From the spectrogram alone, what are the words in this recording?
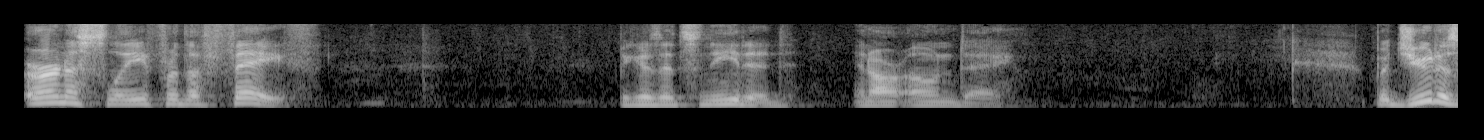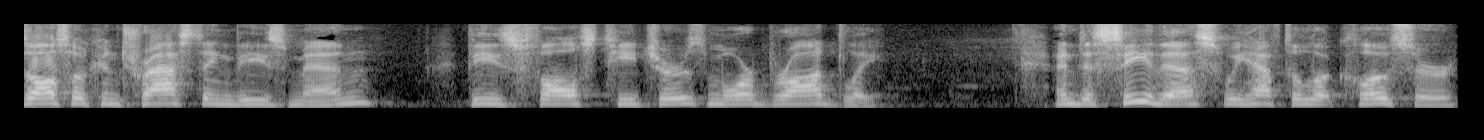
earnestly for the faith because it's needed in our own day. But Jude is also contrasting these men, these false teachers, more broadly. And to see this, we have to look closer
